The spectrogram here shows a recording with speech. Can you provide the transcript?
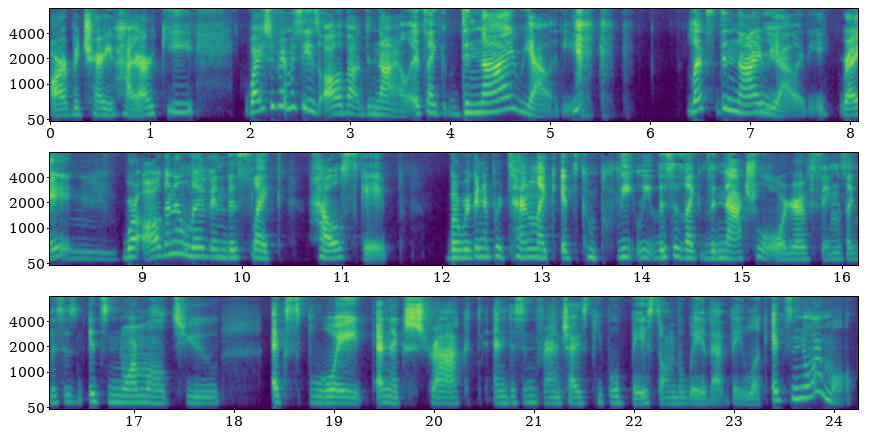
arbitrary hierarchy. White supremacy is all about denial. It's like deny reality. Let's deny reality, right? Mm. We're all gonna live in this like hellscape, but we're gonna pretend like it's completely, this is like the natural order of things. Like, this is, it's normal to exploit and extract and disenfranchise people based on the way that they look. It's normal.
